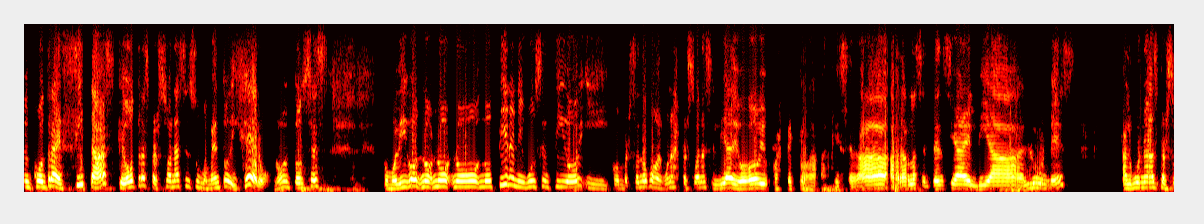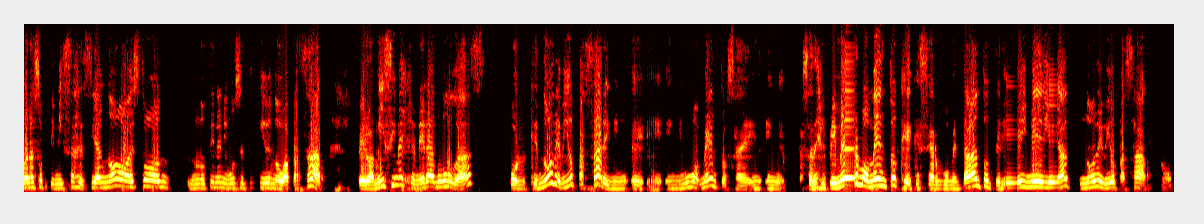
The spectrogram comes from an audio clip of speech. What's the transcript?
en contra de citas que otras personas en su momento dijeron, ¿no? Entonces, como digo, no, no, no, no tiene ningún sentido y conversando con algunas personas el día de hoy respecto a, a que se va a dar la sentencia el día lunes, algunas personas optimistas decían, no, esto no tiene ningún sentido y no va a pasar. Pero a mí sí me genera dudas porque no debió pasar en, eh, eh, en ningún momento. O sea, o sea, desde el primer momento que, que, se argumentaban tontería y media, no debió pasar, ¿no?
